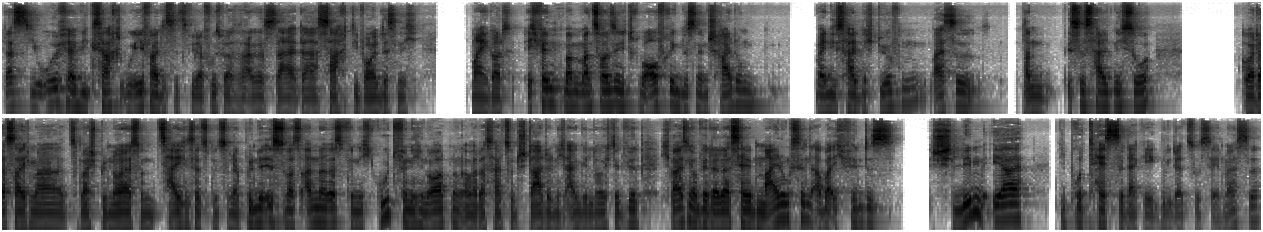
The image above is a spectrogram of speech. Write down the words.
dass die UEFA, wie gesagt, UEFA, das ist jetzt wieder Fußball, das alles da, da sagt, die wollen das nicht. Mein Gott. Ich finde, man, man soll sich nicht drüber aufregen, das ist eine Entscheidung, wenn die es halt nicht dürfen, weißt du, dann ist es halt nicht so. Aber das, sag ich mal, zum Beispiel Neuer so ein Zeichen setzt mit so einer Bünde, ist was anderes, finde ich gut, finde ich in Ordnung, aber dass halt so ein Stadion nicht angeleuchtet wird. Ich weiß nicht, ob wir da derselben Meinung sind, aber ich finde es schlimm, eher die Proteste dagegen wieder zu sehen, weißt du?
